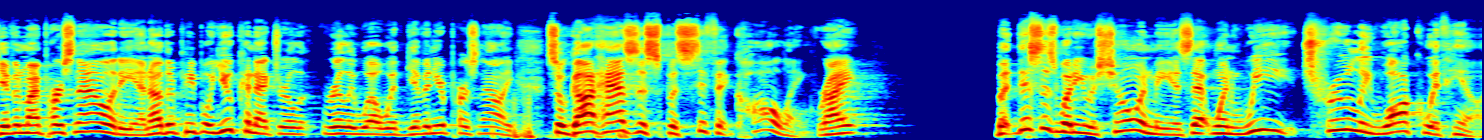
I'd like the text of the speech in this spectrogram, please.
given my personality, and other people you connect really, well with given your personality. So God has this specific calling, right? But this is what he was showing me is that when we truly walk with him,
